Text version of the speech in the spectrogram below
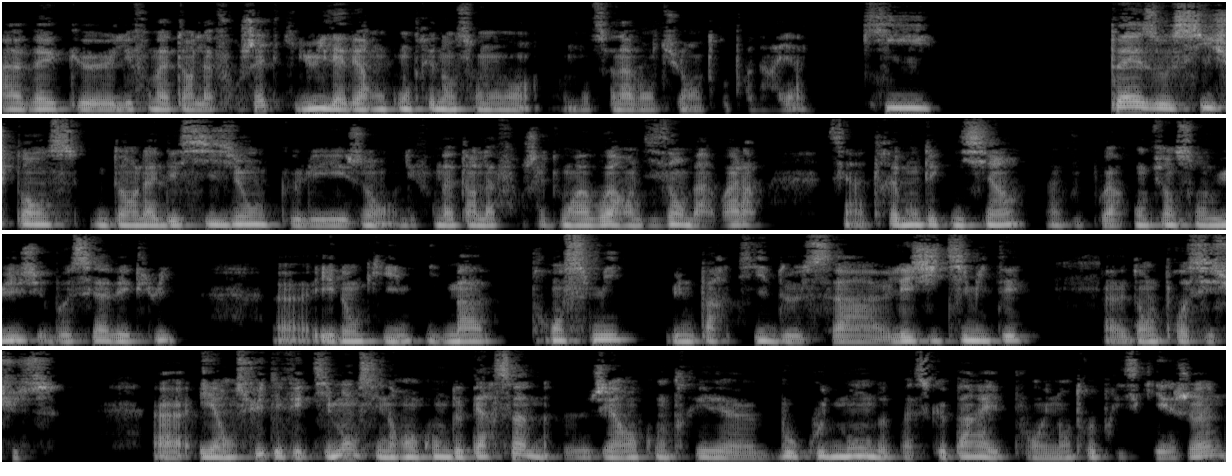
avec les fondateurs de la Fourchette, qui lui, il avait rencontré dans son, dans son aventure entrepreneuriale, qui pèse aussi, je pense, dans la décision que les gens, les fondateurs de la fourchette vont avoir en disant, bah voilà, c'est un très bon technicien, hein, vous pouvez avoir confiance en lui, j'ai bossé avec lui, euh, et donc il, m'a transmis une partie de sa légitimité euh, dans le processus. Euh, et ensuite, effectivement, c'est une rencontre de personnes. J'ai rencontré beaucoup de monde parce que, pareil, pour une entreprise qui est jeune,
